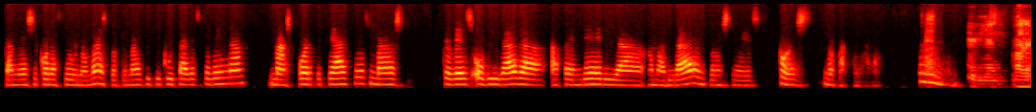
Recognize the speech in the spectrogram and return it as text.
también se conoce uno más, porque más dificultades que vengan, más fuerte te haces, más te ves obligada a aprender y a, a, madurar, entonces, pues no pasa nada. Qué bien, vale,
